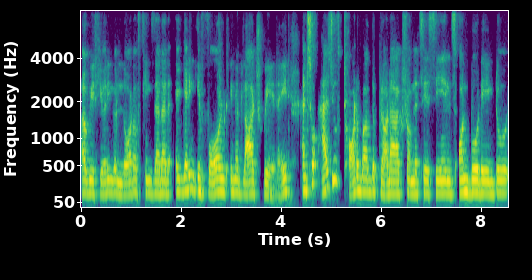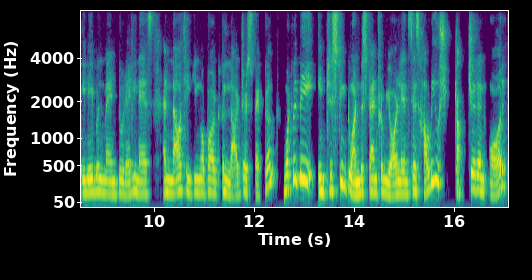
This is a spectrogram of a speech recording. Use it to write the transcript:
Uh, we're hearing a lot of things that are getting evolved in a large way, right? Right? And so as you've thought about the product from let's say sales onboarding to enablement to readiness and now thinking about a larger spectrum what will be interesting to understand from your lens is how do you structure an org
